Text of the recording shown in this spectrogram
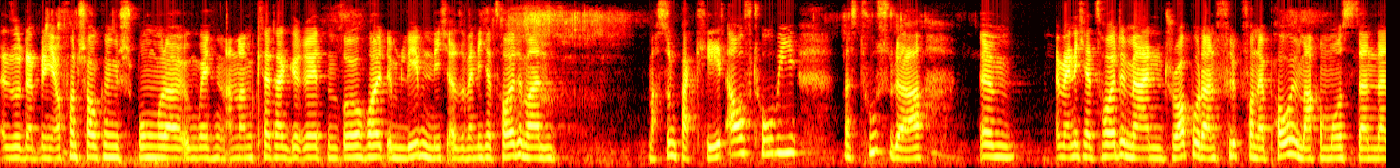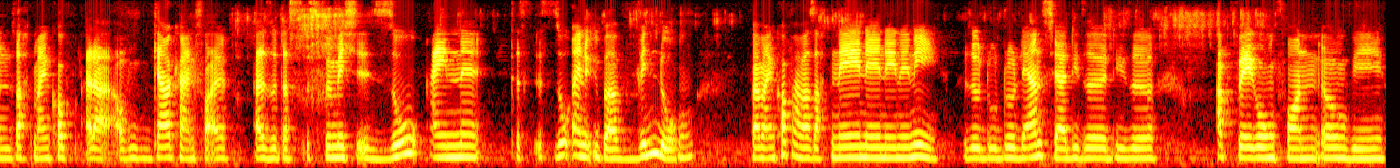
also da bin ich auch von Schaukeln gesprungen oder irgendwelchen anderen Klettergeräten. So heute im Leben nicht. Also wenn ich jetzt heute mal ein, machst du ein Paket auf, Tobi? Was tust du da? Ähm, wenn ich jetzt heute mal einen Drop oder einen Flip von der Pole machen muss, dann, dann sagt mein Kopf, Alter, auf gar keinen Fall. Also das ist für mich so eine, das ist so eine Überwindung, weil mein Kopf einfach sagt, nee, nee, nee, nee, nee. Also du, du lernst ja diese, diese Abwägung von irgendwie,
